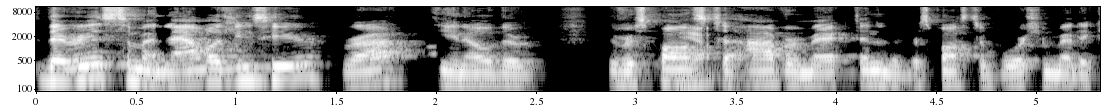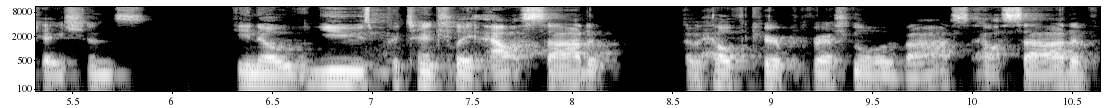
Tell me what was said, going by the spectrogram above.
there is some analogies here, right? You know, the the response yeah. to ivermectin and the response to abortion medications, you know, used potentially outside of, of healthcare professional advice, outside of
